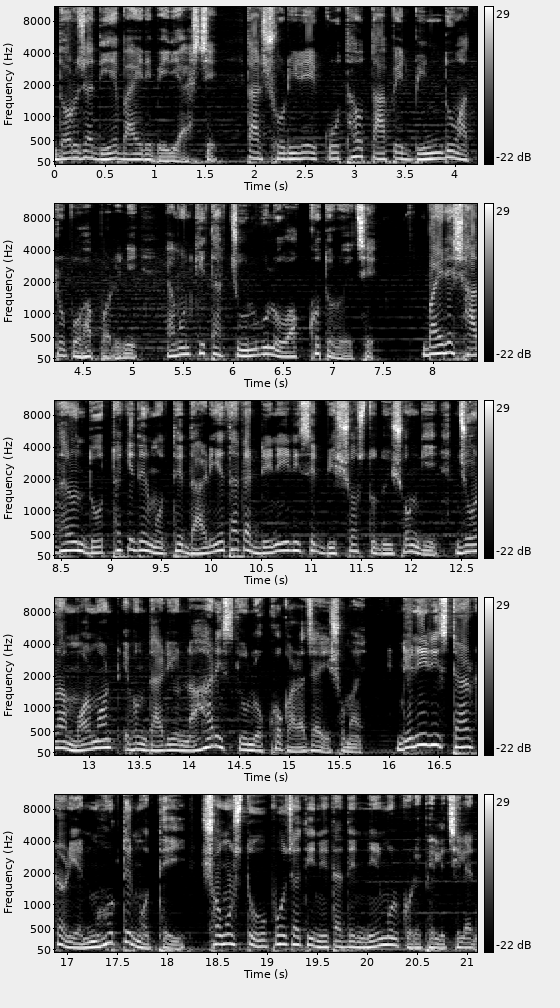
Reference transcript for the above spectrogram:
দরজা দিয়ে বাইরে বেরিয়ে আসছে। তার শরীরে কোথাও তাপের বিন্দু মাত্র প্রভাব পড়েনি, এমনকি তার চুলগুলো অক্ষত রয়েছে। বাইরে সাধারণ দোত্রাকিদের মধ্যে দাঁড়িয়ে থাকা ডেনেইরিসের বিশ্বস্ত দুই সঙ্গী, জোড়া মর্মন্ট এবং দাঁড়িয়ে নাহারিসকেও লক্ষ্য করা যায় এ সময়। ডেনেরিস টার্কারিয়ান মুহূর্তের মধ্যেই সমস্ত উপজাতি নেতাদের নির্মূল করে ফেলেছিলেন।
